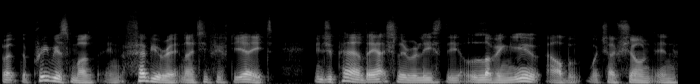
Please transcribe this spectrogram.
but the previous month, in February 1958, in Japan, they actually released the Loving You album, which I've shown in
